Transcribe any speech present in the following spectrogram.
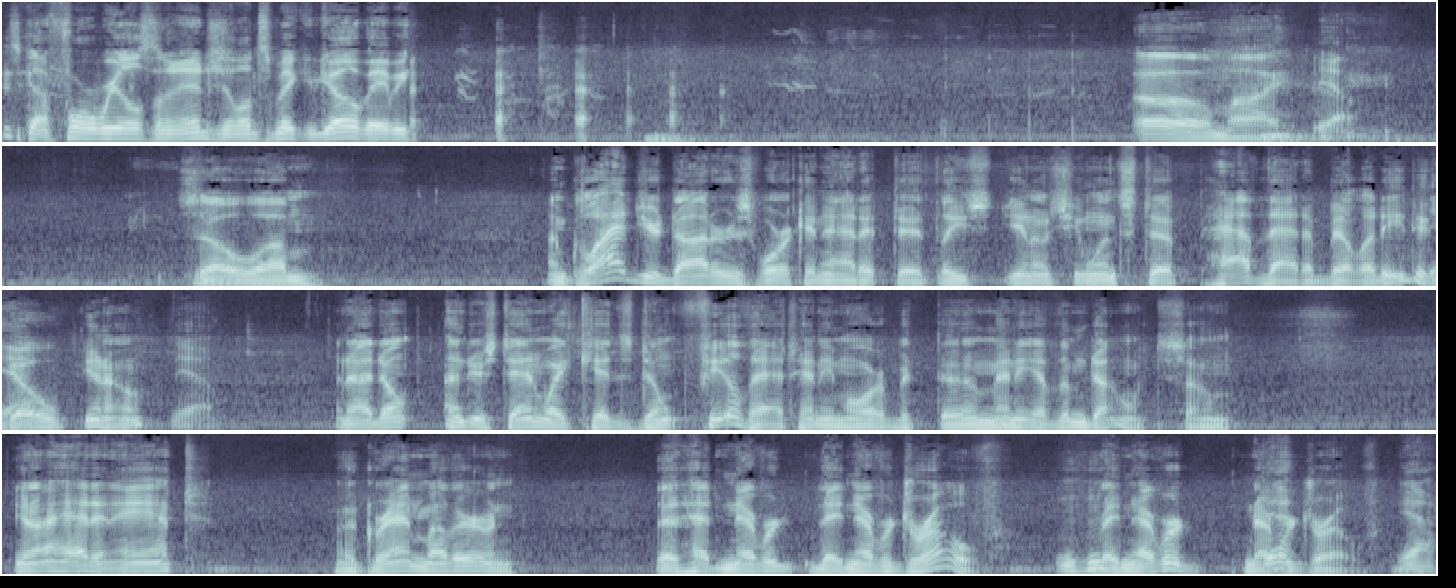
"It's got four wheels and an engine. Let's make it go, baby." Oh my. Yeah. So um, I'm glad your daughter is working at it. At least you know she wants to have that ability to Yeah. go. You know, Yeah. and I don't understand why kids don't feel that anymore, but uh, many of them don't. So, you know, I had an aunt, a grandmother, and that had never they never drove. They never never Mm-hmm. Yeah. drove. Yeah.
